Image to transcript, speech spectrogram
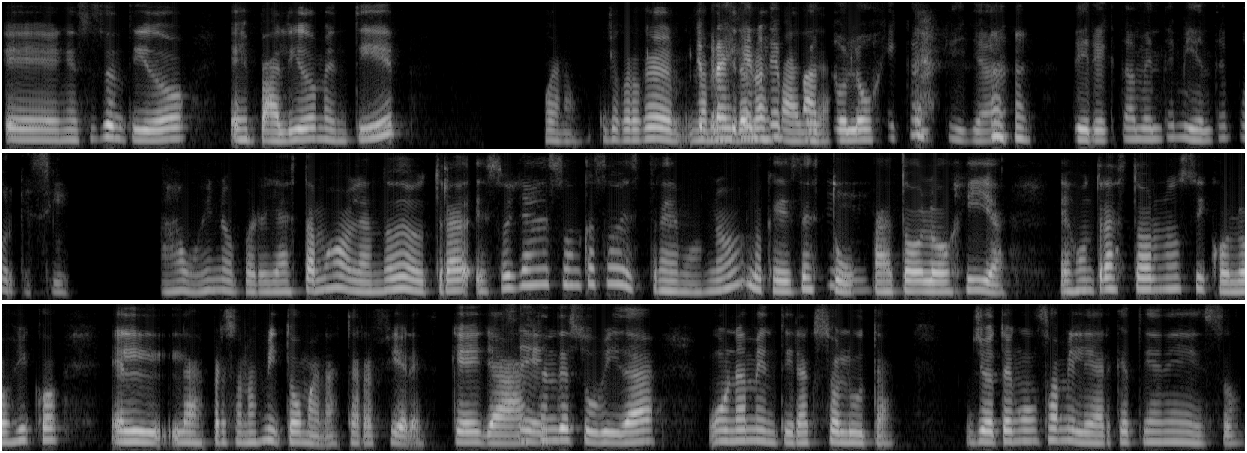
eh, en ese sentido es válido mentir. Bueno, yo creo que la mentira no es patológica que ya directamente miente porque sí. Ah, bueno, pero ya estamos hablando de otra, eso ya son casos extremos, ¿no? Lo que dices tú, patología, es un trastorno psicológico, el, las personas mitómanas, te refieres, que ya hacen de su vida una mentira absoluta. Yo tengo un familiar que tiene eso.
